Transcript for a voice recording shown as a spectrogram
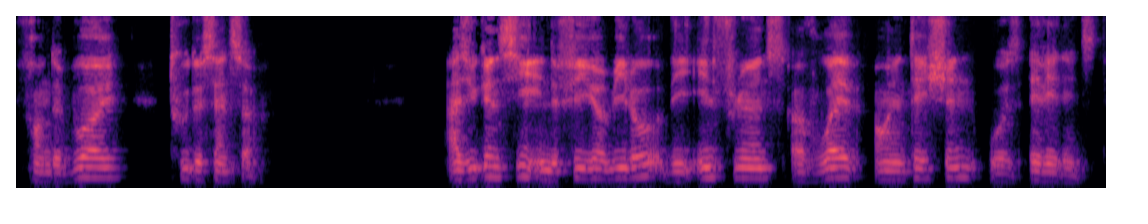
from the buoy to the sensor. As you can see in the figure below, the influence of wave orientation was evidenced.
